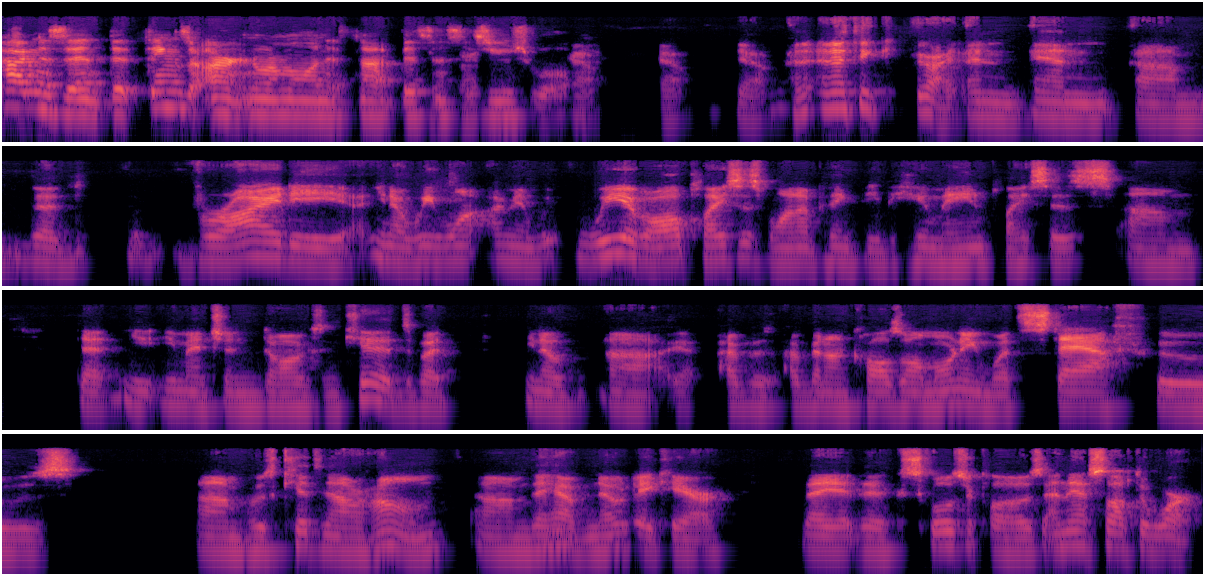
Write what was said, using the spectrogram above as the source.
cognizant that things aren't normal and it's not business as usual. Yeah. Yeah, and, and I think you're right, and and um, the variety. You know, we want. I mean, we, we of all places want to think the humane places um, that you, you, mentioned, dogs and kids. But you know, uh, I've I've been on calls all morning with staff whose um, whose kids now are home. Um, they mm -hmm. have no daycare, they the schools are closed and they still have to work.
